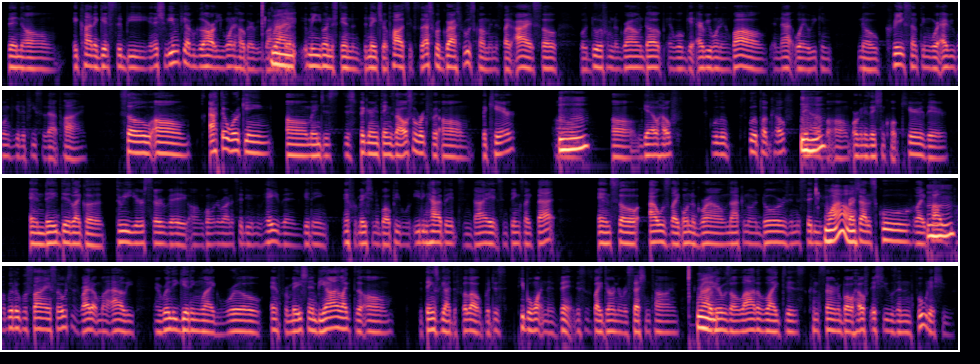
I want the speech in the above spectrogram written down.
then um, it kind of gets to be an issue. Even if you have a good heart, you want to help everybody. but, Right. I mean, you understand the, the nature of politics. So that's where grassroots come in. It's like, all right, so we'll do it from the ground up and we'll get everyone involved. And that way we can, you know, create something where everyone can get a piece of that pie. So um, after working um, and just, just figuring things out, I also work for um, the CARE, um, hmm um, Yale Health School of School of Public Health. They Mhm. have an um, organization called CARE there, and they did like a three year survey um, going around the city of New Haven, getting information about people's eating habits and diets and things like that. And so I was like on the ground knocking on doors in the city, Wow. fresh out of school, like pol- Mhm. political science. So it was just right up my alley, and really getting like real information beyond like the um the things we had to fill out, but just people wanting an event. This is like during the recession time. Right. there was a lot of like just concern about health issues and food issues.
